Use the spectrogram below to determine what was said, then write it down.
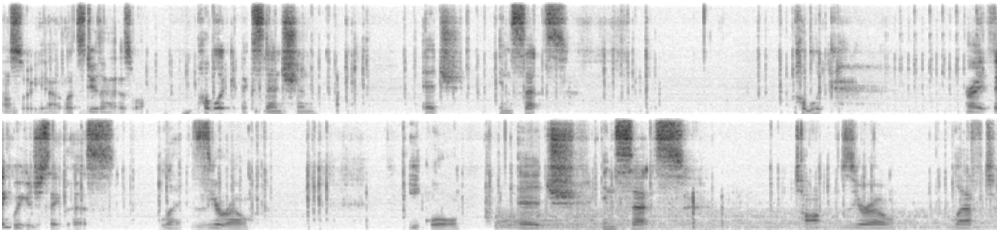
also, yeah, let's do that as well. Public extension edge insets public. Alright, I think we could just say this. Let zero equal edge insets top zero left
